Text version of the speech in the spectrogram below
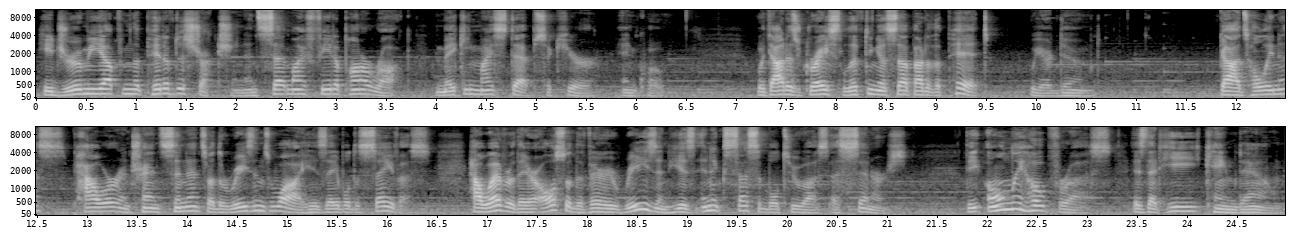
He drew me up from the pit of destruction and set my feet upon a rock, making my steps secure. End quote. Without His grace lifting us up out of the pit, we are doomed. God's holiness, power, and transcendence are the reasons why He is able to save us. However, they are also the very reason He is inaccessible to us as sinners. The only hope for us is that He came down.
